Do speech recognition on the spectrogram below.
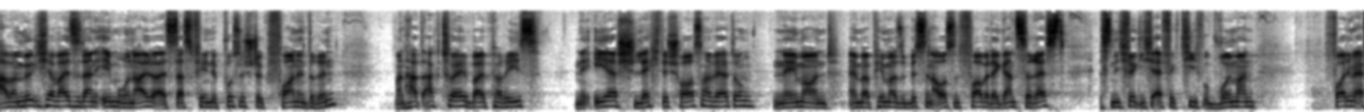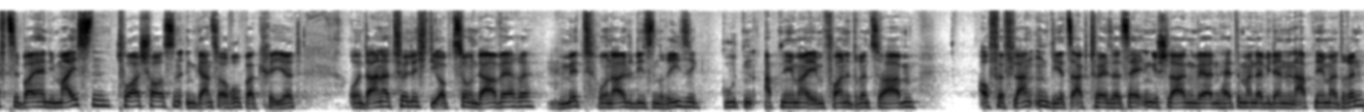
aber möglicherweise dann eben Ronaldo als das fehlende Puzzlestück vorne drin. Man hat aktuell bei Paris eine eher schlechte Chancenerwertung. Neymar und Mbappé mal so ein bisschen außen vor, aber der ganze Rest ist nicht wirklich effektiv, obwohl man vor dem FC Bayern die meisten Torchancen in ganz Europa kreiert. Und da natürlich die Option da wäre, mit Ronaldo diesen riesig guten Abnehmer eben vorne drin zu haben. Auch für Flanken, die jetzt aktuell sehr selten geschlagen werden, hätte man da wieder einen Abnehmer drin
